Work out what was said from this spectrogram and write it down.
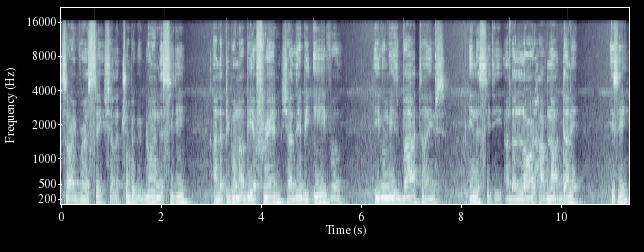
Sorry, verse 6. Shall the trumpet be blown in the city, and the people not be afraid? Shall there be evil? Evil means bad times in the city, and the Lord have not done it. You see?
